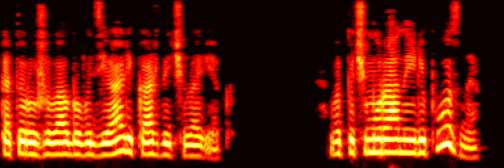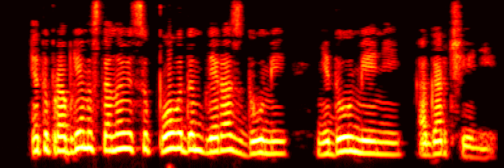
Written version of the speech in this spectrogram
которую желал бы в идеале каждый человек. Вот почему рано или поздно эта проблема становится поводом для раздумий, недоумений, огорчений.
